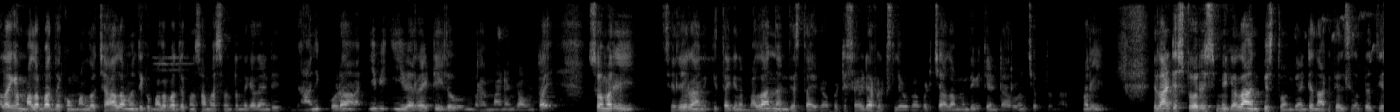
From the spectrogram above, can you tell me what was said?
అలాగే మలబద్ధకం మనలో చాలామందికి మలబద్ధకం సమస్య ఉంటుంది కదండి. దానికి కూడా ఇవి ఈ వెరైటీలు బ్రహ్మాండంగా ఉంటాయి. సో మరి శరీరానికి తగిన బలాన్ని అందిస్తాయి కాబట్టి సైడ్ ఎఫెక్ట్స్ లేవు కాబట్టి చాలామందికి తింటారు అని చెప్తున్నారు. మరి ఇలాంటి స్టోరీస్ మీకు ఎలా అనిపిస్తుంది? అంటే నాకు తెలిసిన ప్రతి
